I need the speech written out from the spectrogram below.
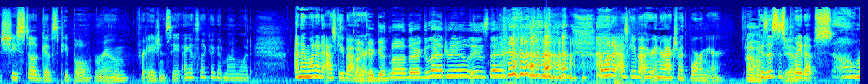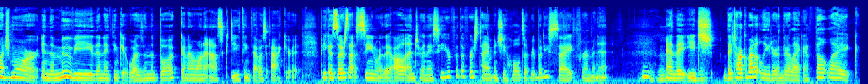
she still gives people room for agency. I guess like a good mom would. And I wanted to ask you about Like her. Like a good mother, Galadriel is there. I wanted to ask you about her interaction with Boromir Oh, because this is yeah. played up so much more in the movie than I think it was in the book. And I want to ask, do you think that was accurate? Because there's that scene where they all enter and they see her for the first time, and she holds everybody's sight for a minute, Mm-hmm. and they each they talk about it later, and they're like, I felt like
